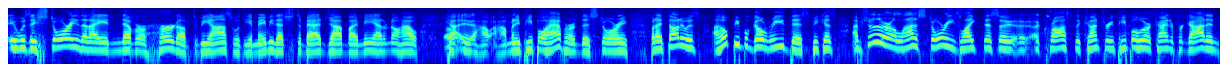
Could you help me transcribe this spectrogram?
it was a story that I had never heard of, to be honest with you. Maybe that's just a bad job by me. I don't know how oh. how, how many people have heard this story, but I thought it was. I hope people go read this because I'm sure there are a lot of stories like this uh, across the country. People who are kind of forgotten,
